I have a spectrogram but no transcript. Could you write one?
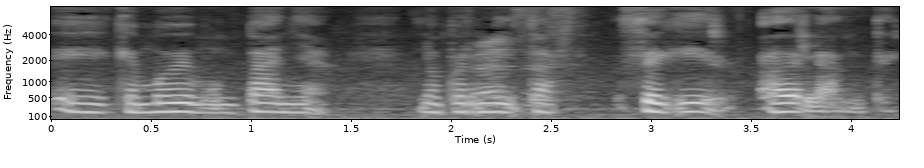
eh, que mueve montaña, nos permita seguir adelante.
